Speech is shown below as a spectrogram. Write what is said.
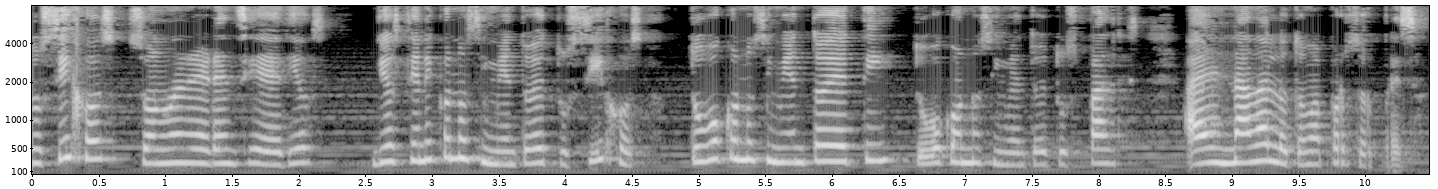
Tus hijos son una herencia de Dios. Dios tiene conocimiento de tus hijos, tuvo conocimiento de ti, tuvo conocimiento de tus padres. A Él nada lo toma por sorpresa.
